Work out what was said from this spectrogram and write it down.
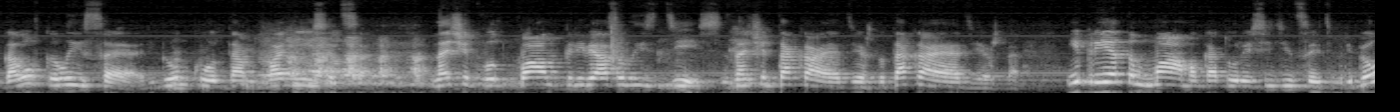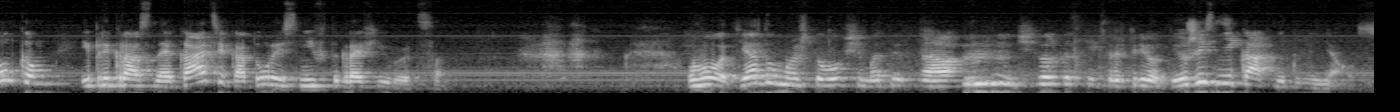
головка лысая, ребенку там два месяца. Значит, вот бант перевязанный здесь, значит, такая одежда, такая одежда. И при этом мама, которая сидит с этим ребенком, и прекрасная Катя, которая с ней фотографируется. Вот, я думаю, что, в общем, это а, четверка скипетров вперед. Ее жизнь никак не поменялась.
